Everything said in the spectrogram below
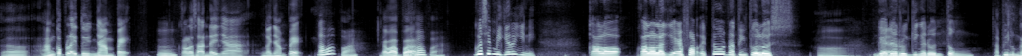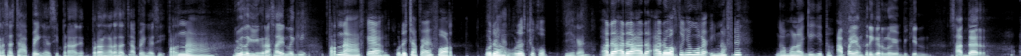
eh, anggaplah itu nyampe. Hmm. Kalau seandainya nggak nyampe, Gak apa-apa, nggak apa-apa. gak apa-apa. Gue sih mikirnya gini. Kalau kalau lagi effort itu nothing tulus. Oh, Gak iya. ada rugi, gak ada untung. Tapi lu ngerasa capek nggak sih? Pernah pernah ngerasa capek nggak sih? Pernah, Gue lagi ngerasain lagi. pernah. Kayak udah capek effort. Iya Udah, kan? udah cukup. Iya kan? Ada ada ada ada waktunya gue kayak enough deh. Nggak mau lagi gitu. Apa yang trigger lu yang bikin sadar?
